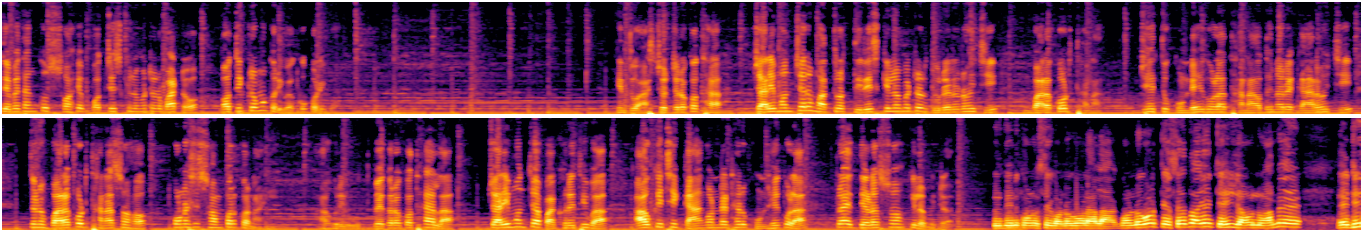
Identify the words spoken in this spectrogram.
তেবে তাঁর শহে পঁচিশ কিলোমিটর বাট অতিক্রম করা পড়ব কিন্তু আশ্চর্যের কথা চারিমঞ্চার মাত্র তিরিশ কিলোমিটর দূরে রয়েছে বারকোট থানা যেহেতু কুণ্ডেইগোলা থানা অধীনরে গাঁ রয়েছে তেমন বারকোট থানা সহ কোণী সম্পর্ক না আহরি উদ্বেগর কথা হল চারিমঞ্চা পাখে থাকা আউ কিছু গাঁ গণ্ডা ঠার কুণ্ডেইগোলা প্রায় দেড়শ কিলোমিটর দিন কোণী গণ্ডগোল হল গণ্ডগোল কেসে তো আজ্ঞা কেহি যাও আমি এটি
